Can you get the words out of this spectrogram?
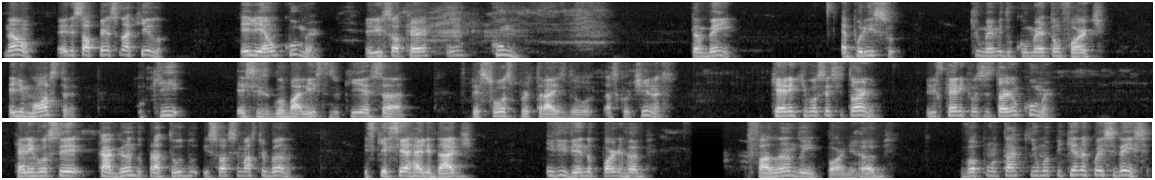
Não, ele só pensa naquilo. Ele é um Coomer. Ele só quer um Cum. Também é por isso que o meme do Coomer é tão forte. Ele mostra o que esses globalistas, o que essas pessoas por trás do, das cortinas querem que você se torne. Eles querem que você se torne um Coomer. Querem você cagando para tudo e só se masturbando. Esquecer a realidade e viver no Pornhub. Falando em Pornhub, vou apontar aqui uma pequena coincidência.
